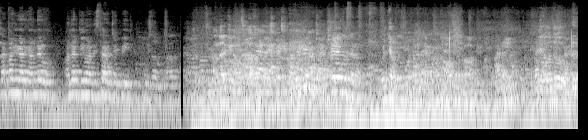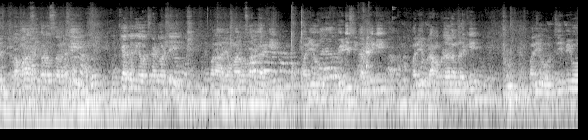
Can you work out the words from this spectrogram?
సర్పంచ్ గారికి అందరూ అందరు తీర్మానం ఇస్తారని చెప్పి అందరికీ నమస్కారం. ఈరోజు ప్రమాణ స్వీకారోత్సవానికి ముఖ్య అతిథిగా వచ్చినటువంటి మన ఎంఆర్ఓ సార్ గారికి మరియు బీడీసీ కమిటీకి మరియు గ్రామ ప్రజలందరికీ మరియు జీపీఓ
